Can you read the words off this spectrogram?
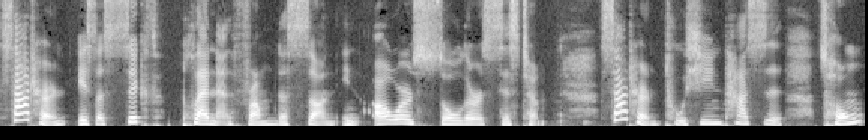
Saturn is the sixth planet from the Sun in our solar system. Saturn 土星它是从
